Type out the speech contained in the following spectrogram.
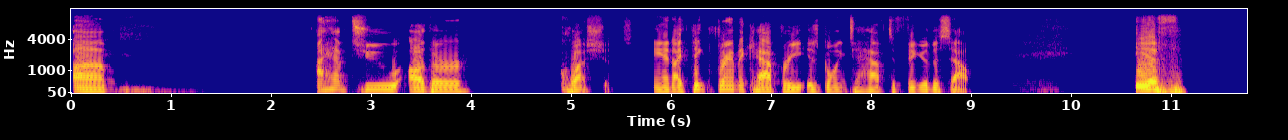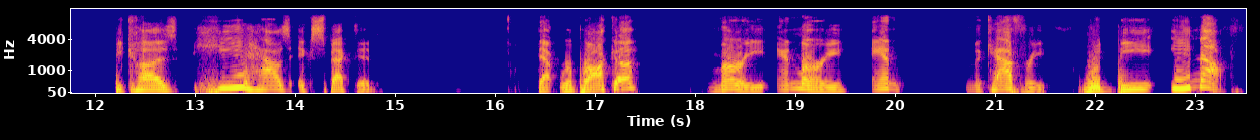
um, I have two other questions, and I think Fran McCaffery is going to have to figure this out. If, because he has expected that Rebraca, Murray, and Murray and McCaffery would be enough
